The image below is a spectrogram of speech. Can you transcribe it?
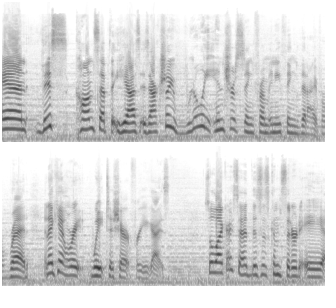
And this concept that he has is actually really interesting from anything that I've read, and I can't wait, wait to share it for you guys. So, like I said, this is considered a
